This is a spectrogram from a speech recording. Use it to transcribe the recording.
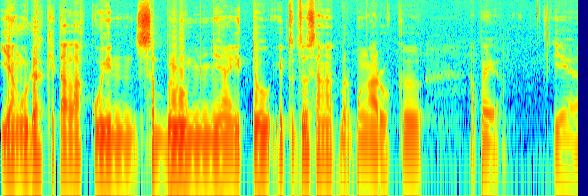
yang udah kita lakuin sebelumnya itu itu tuh sangat berpengaruh ke apa ya ya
